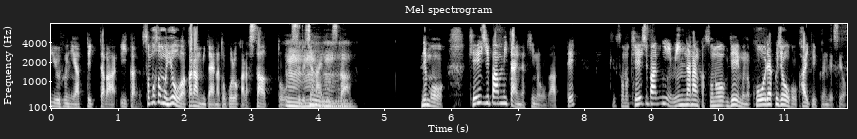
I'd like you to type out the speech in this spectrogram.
いう風にやっていったらいいか、そもそもようわからんみたいなところからスタートするじゃないですか。でも、掲示板みたいな機能があって、その掲示板にみんななんかそのゲームの攻略情報を書いていくんですよ。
